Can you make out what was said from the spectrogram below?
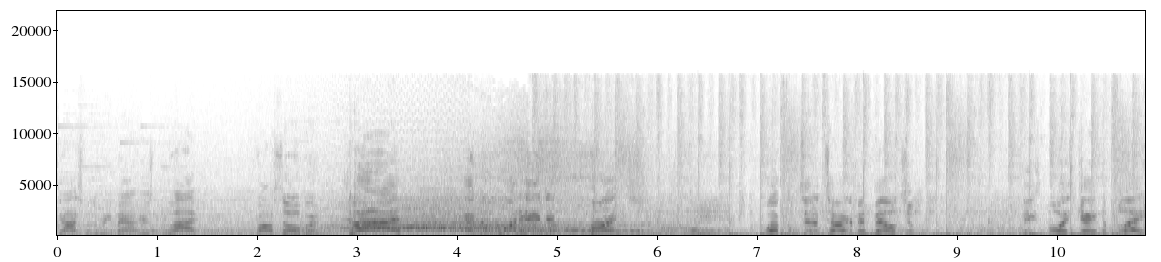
Josh for the rebound. Here's Nouhi. Crossover. Good! And the one-handed punch. Welcome to the tournament, Belgium. These boys came to play.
